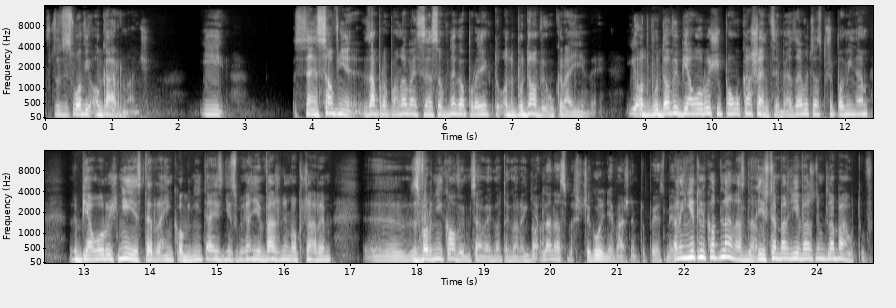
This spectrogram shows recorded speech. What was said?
w cudzysłowie ogarnąć i sensownie zaproponować sensownego projektu odbudowy Ukrainy i odbudowy Białorusi po Łukaszence, bo ja cały czas przypominam, że Białoruś nie jest terra incognita, jest niesłychanie ważnym obszarem yy, zwornikowym całego tego No, regionu. dla nas szczególnie ważnym, to powiedzmy Ale jeszcze. nie tylko dla nas, dla, jeszcze bardziej ważnym dla Bałtów,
